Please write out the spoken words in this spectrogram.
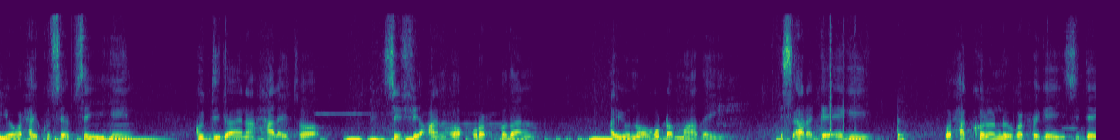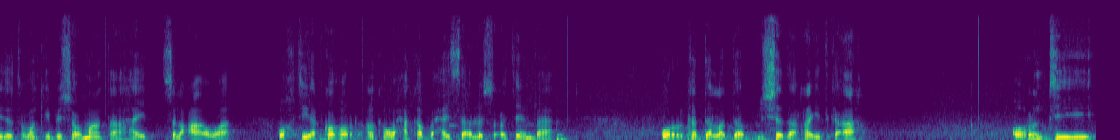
iyo waxay ku saabsan yihiin guddidaana xalayto si fiican oo qurux badan ayuu noogu dhammaaday. Is-araggayagii waxaa kaloo noogu xigay siddeed iyo tobankii bisha oo maanta ahayd silcaawa. Wakhti yar ka hor halkan waxaa ka baxay si aad la socoteenba ururka dalladda bulshada rayidka ah oo runtii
